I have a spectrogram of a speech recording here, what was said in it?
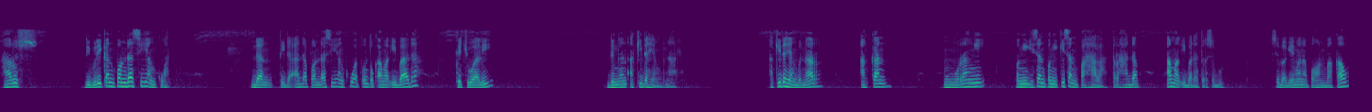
harus diberikan pondasi yang kuat. Dan tidak ada pondasi yang kuat untuk amal ibadah kecuali dengan akidah yang benar akidah yang benar akan mengurangi pengikisan-pengikisan pahala terhadap amal ibadah tersebut. Sebagaimana pohon bakau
